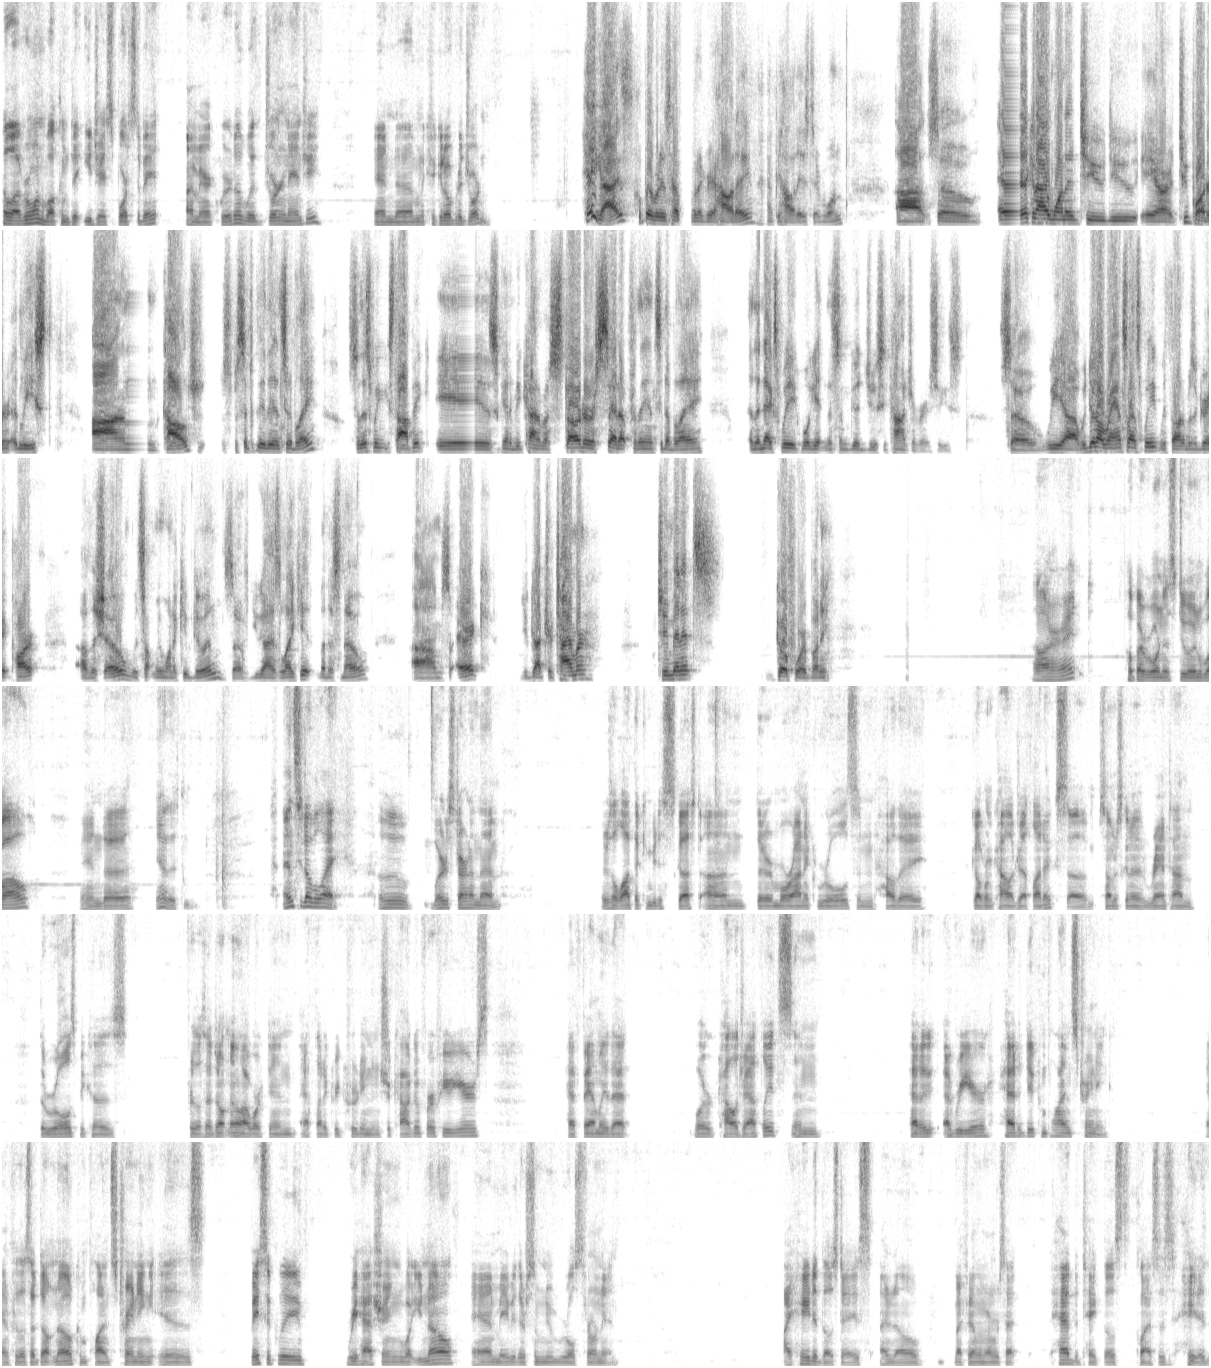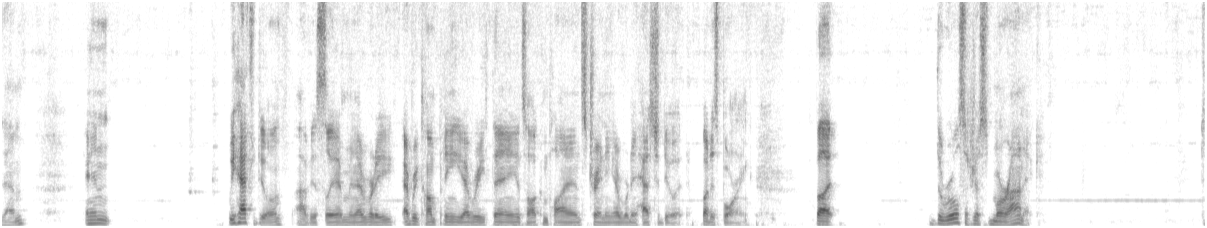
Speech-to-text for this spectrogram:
Hello, everyone. Welcome to EJ Sports Debate. I'm Eric Weirda with Jordan and Angie, and uh, I'm going to kick it over to Jordan. Hey guys, hope everybody's having a great holiday. Happy holidays to everyone. Uh, so Eric and I wanted to do a, a two-parter at least on college, specifically the NCAA. So this week's topic is going to be kind of a starter setup for the NCAA, and the next week we'll get into some good juicy controversies. So we uh, we did our rants last week. We thought it was a great part of the show. It's something we want to keep doing. So if you guys like it, let us know. Um, so Eric, you got your timer. Two minutes. Go for it, buddy. All right. Hope everyone is doing well. And uh, yeah, the NCAA. Uh, where to start on them? There's a lot that can be discussed on their moronic rules and how they govern college athletics. Um, so I'm just going to rant on the rules because, for those that don't know, I worked in athletic recruiting in Chicago for a few years. Have family that were college athletes and had to, every year had to do compliance training. And for those that don't know, compliance training is basically rehashing what you know, and maybe there's some new rules thrown in. I hated those days. I know my family members that had to take those classes hated them, and we have to do them. Obviously, I mean, everybody, every company, everything, it's all compliance training. Everybody has to do it, but it's boring. But the rules are just moronic.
